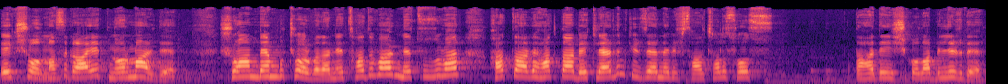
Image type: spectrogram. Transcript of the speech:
ekşi olması gayet normaldi. Şu an ben bu çorbada ne tadı var ne tuzu var. Hatta ve hatta beklerdim ki üzerine bir salçalı sos daha değişik olabilirdi.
